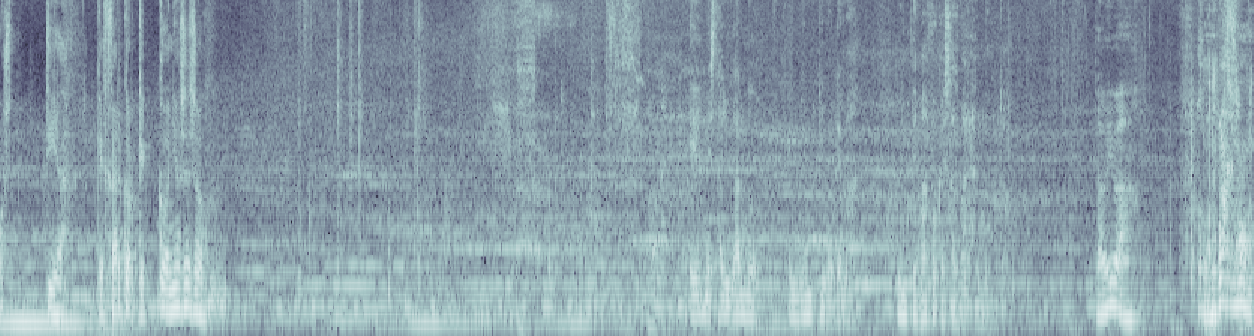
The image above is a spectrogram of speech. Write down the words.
Hostia, qué hardcore, ¿qué coño es eso? Él me está ayudando en mi último tema. Un temazo que salvará al mundo. ¿Está viva? Escucha esto.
